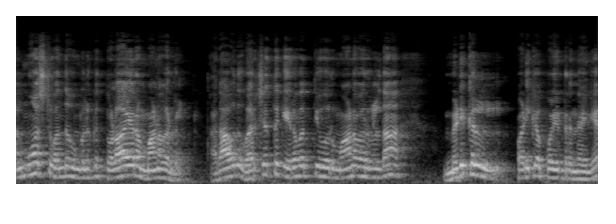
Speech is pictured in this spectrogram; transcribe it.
ஆல்மோஸ்ட் வந்து உங்களுக்கு தொள்ளாயிரம் மாணவர்கள். அதாவது வருஷத்துக்கு இருபத்தி ஒரு மாணவர்கள் தான் மெடிக்கல் படிக்க போயிட்டு இருந்தீங்க.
